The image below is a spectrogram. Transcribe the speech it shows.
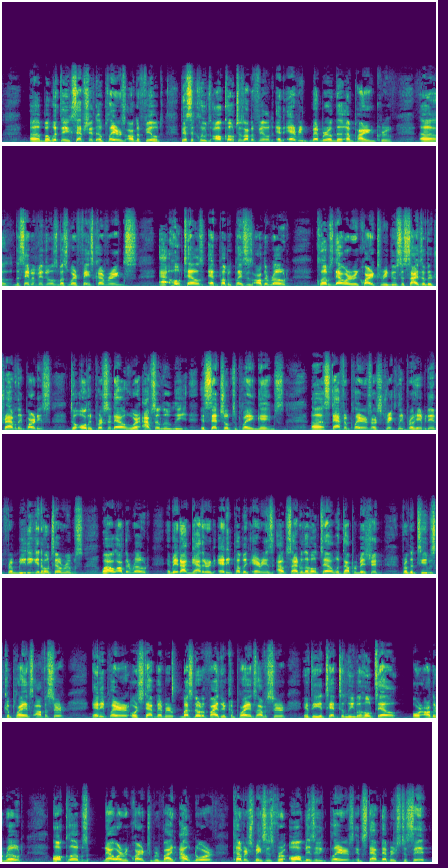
Uh, but with the exception of players on the field, this includes all coaches on the field and every member of the umpiring crew. Uh, the same individuals must wear face coverings at hotels and public places on the road Clubs now are required to reduce the size of their traveling parties to only personnel who are absolutely essential to playing games. Uh, staff and players are strictly prohibited from meeting in hotel rooms while on the road and may not gather in any public areas outside of the hotel without permission from the team's compliance officer. Any player or staff member must notify their compliance officer if they intend to leave a hotel or on the road. All clubs now are required to provide outdoor covered spaces for all visiting players and staff members to sit.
